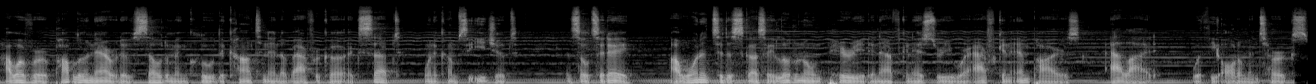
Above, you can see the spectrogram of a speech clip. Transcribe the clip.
However, popular narratives seldom include the continent of Africa except when it comes to Egypt. And so today, I wanted to discuss a little known period in African history where African empires allied with the Ottoman Turks.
